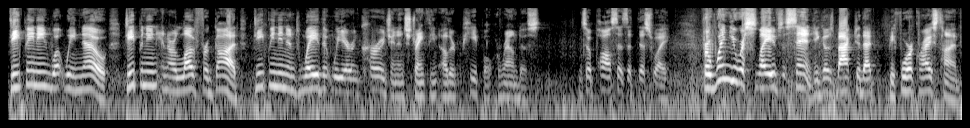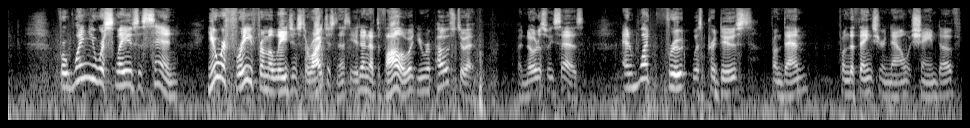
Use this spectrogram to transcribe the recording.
deepening what we know, deepening in our love for God, deepening in the way that we are encouraging and strengthening other people around us. And so Paul says it this way For when you were slaves of sin, he goes back to that before Christ time. For when you were slaves of sin, you were free from allegiance to righteousness. You didn't have to follow it, you were opposed to it. But notice what he says. And what fruit was produced from them, from the things you're now ashamed of?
